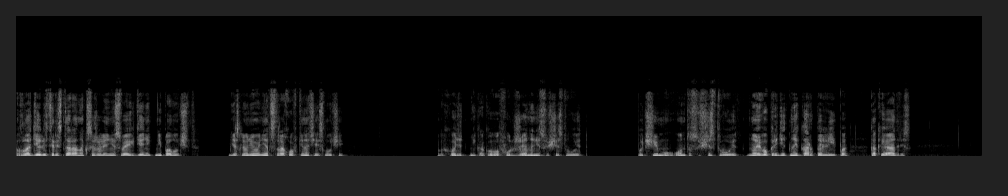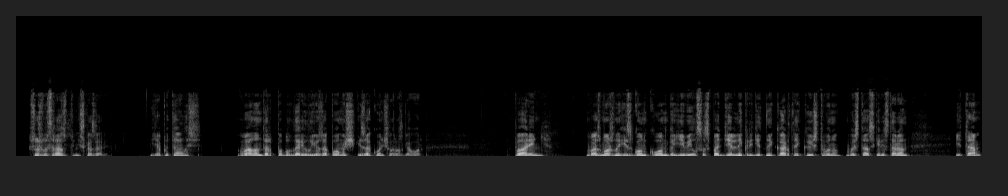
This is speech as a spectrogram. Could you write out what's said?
владелец ресторана, к сожалению, своих денег не получит, если у него нет страховки на сей случай. Выходит, никакого Фуджена не существует. Почему? Он-то существует, но его кредитная карта липа, как и адрес. Что же вы сразу-то не сказали? Я пыталась. Валандер поблагодарил ее за помощь и закончил разговор. Парень возможно, из Гонконга, явился с поддельной кредитной картой к Иштвану в эстатский ресторан и там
